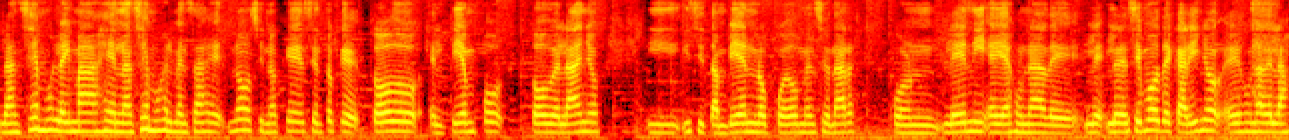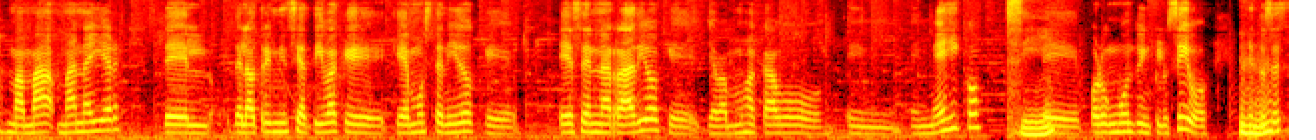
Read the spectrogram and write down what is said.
lancemos la imagen, lancemos el mensaje, no, sino que siento que todo el tiempo, todo el año, y, si también lo puedo mencionar con Lenny, ella es una de, le, decimos de cariño, es una de las mamá manager de la otra iniciativa que, que hemos tenido que es en la radio que llevamos a cabo en, México eh, por un mundo inclusivo. Entonces,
